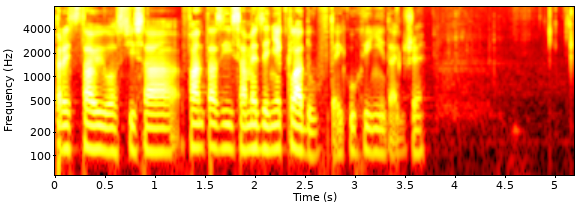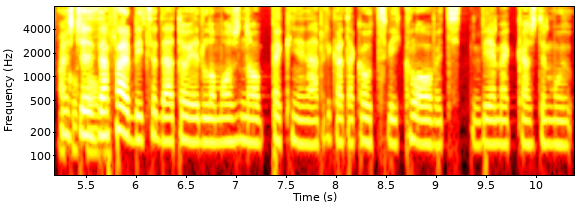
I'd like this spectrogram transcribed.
predstavivosti sa, fantázii sa medze nekladú v tej kuchyni, takže a ešte zafarbiť sa dá to jedlo možno pekne napríklad takou cviklou, veď vieme každému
